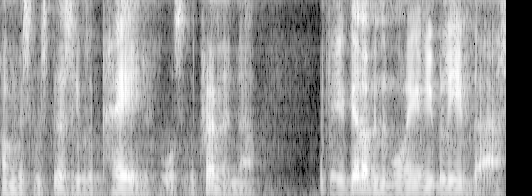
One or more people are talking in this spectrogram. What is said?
communist conspiracy. He was a paid force of the Kremlin. Now, okay, you get up in the morning and you believe that,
